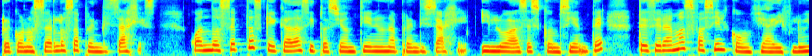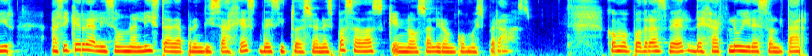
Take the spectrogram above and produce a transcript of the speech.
reconocer los aprendizajes. Cuando aceptas que cada situación tiene un aprendizaje y lo haces consciente, te será más fácil confiar y fluir, así que realiza una lista de aprendizajes de situaciones pasadas que no salieron como esperabas. Como podrás ver, dejar fluir es soltar,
